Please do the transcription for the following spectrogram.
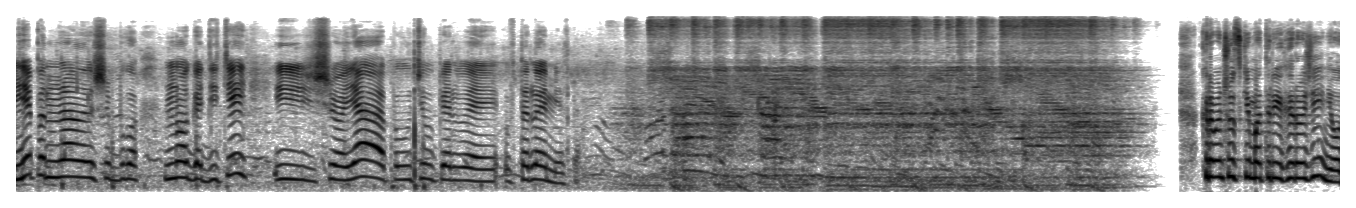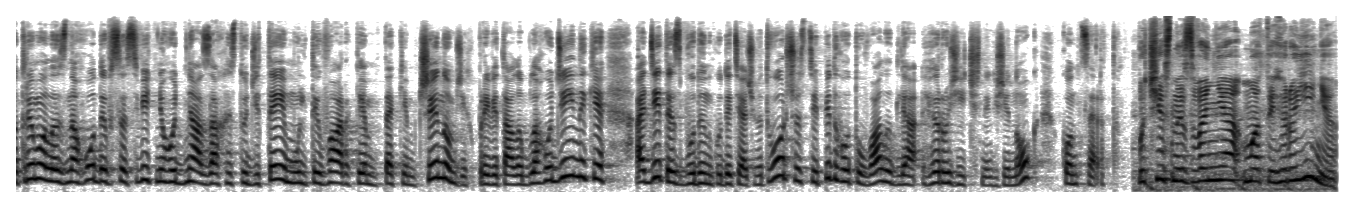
Мне понравилось, что было много детей, и что я получил первое, второе Bye. Кременчуцькі матері героїні отримали з нагоди Всесвітнього дня захисту дітей мультиварки. Таким чином їх привітали благодійники, а діти з будинку дитячої творчості підготували для героїчних жінок концерт. Почесне звання мати героїня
